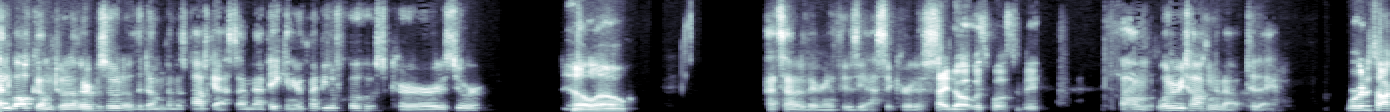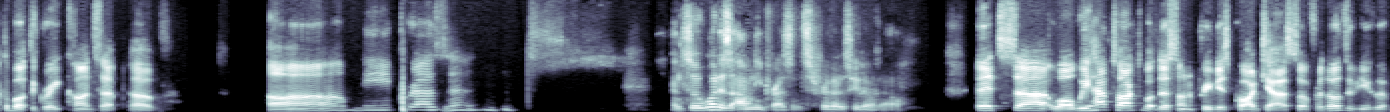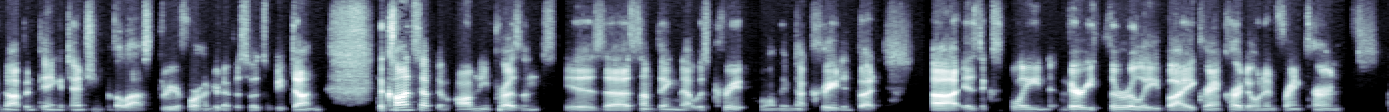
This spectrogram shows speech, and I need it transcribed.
and welcome to another episode of the Dumb and Dumbest podcast. I'm Matt Bacon here with my beautiful co-host Curtis Sewer. Hello. That sounded very enthusiastic, Curtis. I know it was supposed to be. Um, what are we talking about today? We're going to talk about the great concept of omnipresence. And so, what is omnipresence for those who don't know? It's, uh, well, we have talked about this on a previous podcast. So, for those of you who have not been paying attention for the last three or 400 episodes that we've done, the concept of omnipresence is uh, something that was created, well, maybe not created, but uh, is explained very thoroughly by Grant Cardone and Frank Kern,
